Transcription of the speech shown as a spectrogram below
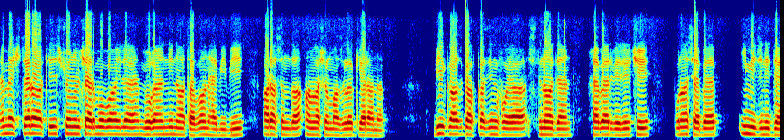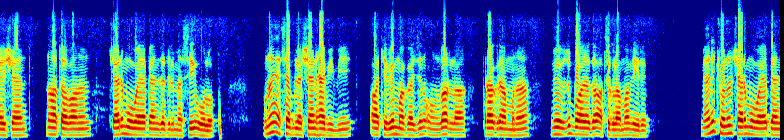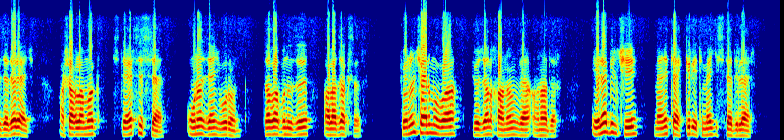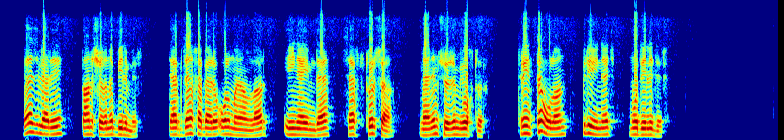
Əməkdar artist Könül Kərimova ilə müğənni Natəvan Həbibi arasında anlaşılmazlıq yaranıb. Biqaz Qafqaz İnfoya istinadən xəbər verir ki, buna səbəb imicini dəyişən Natəvanın Kərimovaya bənzədilməsi olub. Buna əsəbləşən Həbibi ATV Maqazin onlarla proqramına mövzu barədə açıqlama verib. Məni Könül Kərimovaya bənzədərək aşağılamaq istəyirsinizsə, ona zəng vurun, cavabınızı alacaqsınız. Könül Kərimova gözəl xanım və anadır. Elə bil ki, məni təhqir etmək istədilər. Bəziləri danışığını bilmir. Dəbdən xəbəri olmayanlar eynəyimdə səhv tutursa, mənim sözüm yoxdur. Trenddə olan bir eynək modelidir.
